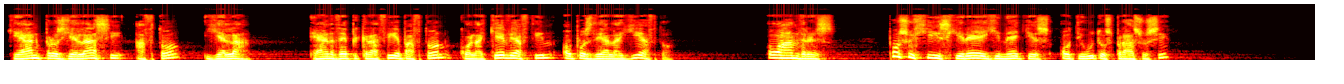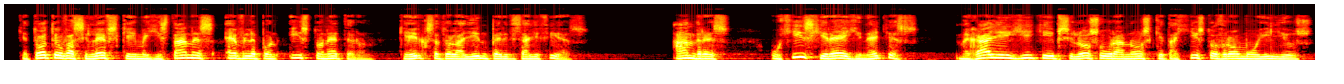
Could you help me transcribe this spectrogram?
Και αν προσγελάσει αυτό, γελά. Εάν δε πικραθεί επ' αυτόν, κολακεύει αυτήν όπως διαλλαγεί αυτό. Ο άνδρες, πώς ουχή ισχυρέ γυναίκες ότι ούτως πράσουσι. Και τότε ο βασιλεύς και οι μεγιστάνες έβλεπον εις τον έτερον και ήρξα το λαλήν περί της αληθείας. Άνδρες, ουχή ισχυρέ γυναίκες, μεγάλη η γη και υψηλός ο ουρανός και ταχύ στο δρόμο ο ήλιος,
